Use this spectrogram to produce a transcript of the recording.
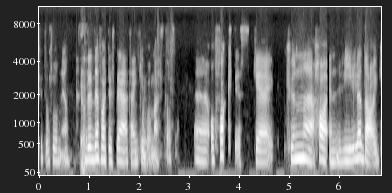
situasjon igjen. Ja. Det, det er faktisk det jeg tenker på mest. Altså. Eh, og faktisk eh, kunne ha en hviledag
